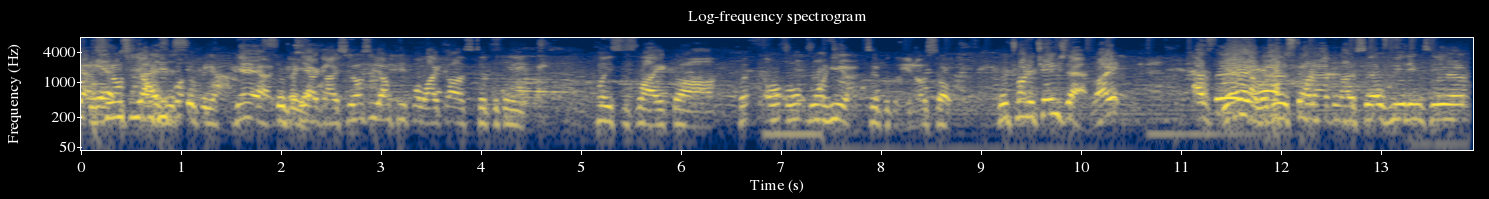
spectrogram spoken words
Yeah, so you don't see young guys people. super young. Yeah, Super yeah, young. guys. You don't see young people like us typically. Places like uh, or, or, here typically, you know. So we're trying to change that, right? Absolutely. Yeah, we're gonna start having our sales meetings here,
